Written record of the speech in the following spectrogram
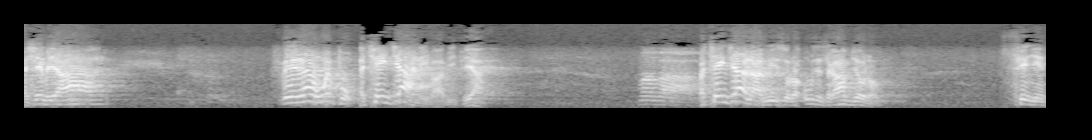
အရှင်ဘုရား သင်္ကဝတ်ဖို့အချိန်ကျနေပါပြီဗျာမှန်ပါအချိန်ကျလာပြီဆိုတော့ဥပဒေစကားပြောတော့ဆင်ရင်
